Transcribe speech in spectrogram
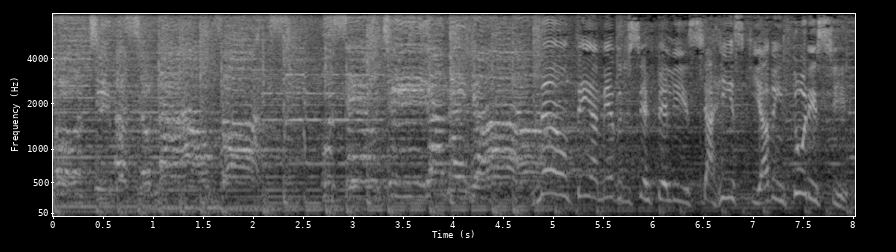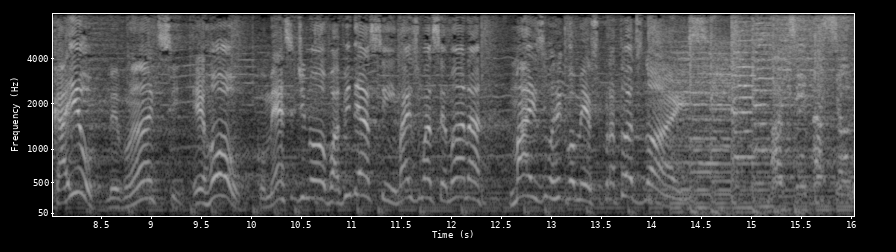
Motivacional Vox. O seu dia melhor. Não tenha medo de ser feliz, se arrisque, aventure-se. Caiu? Levante-se. Errou? Comece de novo. A vida é assim, mais uma semana, mais um recomeço para todos nós. Motivacional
